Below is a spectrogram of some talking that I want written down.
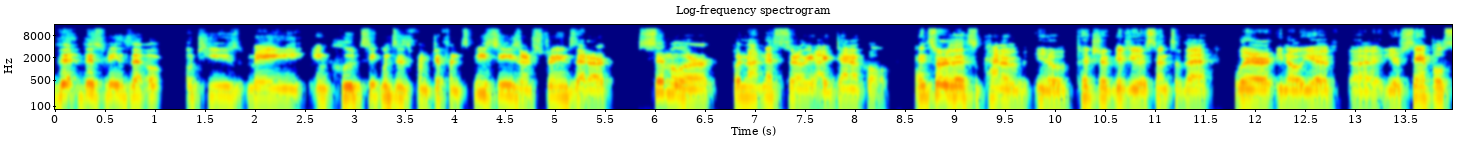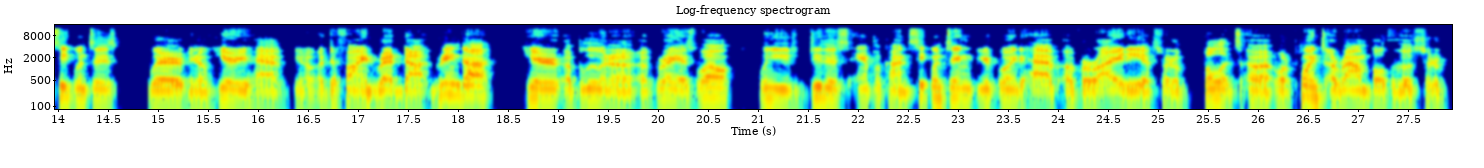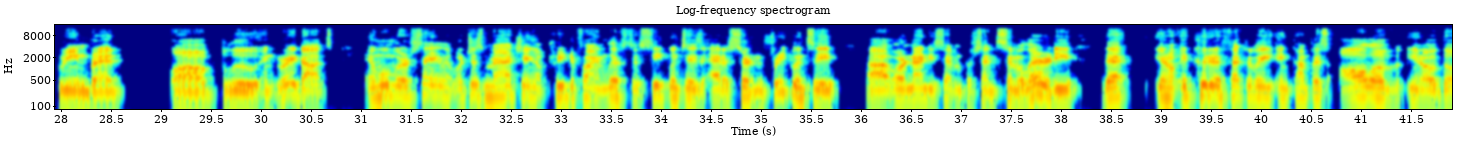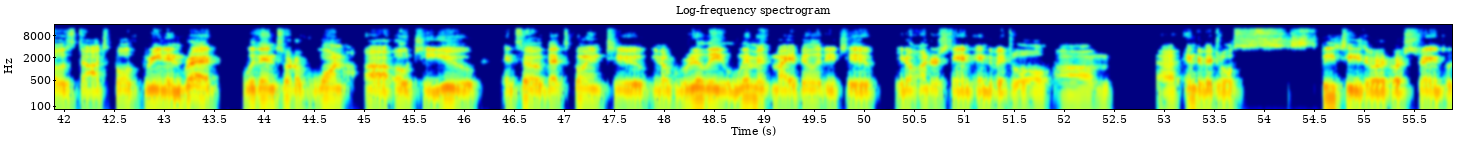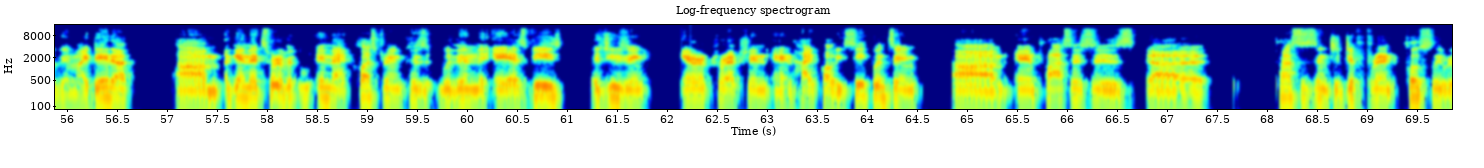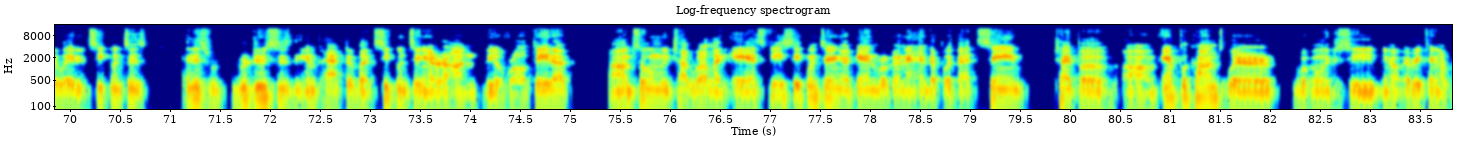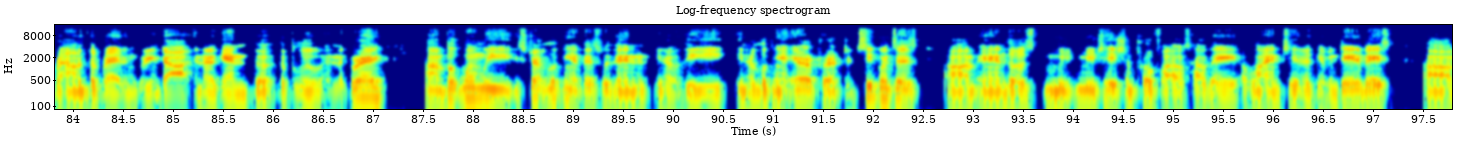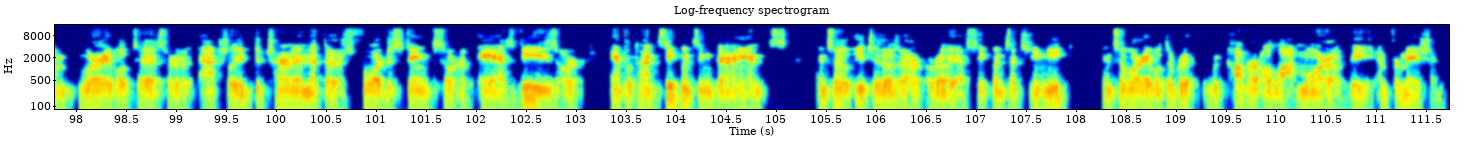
th- this means that OTUs may include sequences from different species or strains that are similar, but not necessarily identical. And sort of this kind of, you know, picture gives you a sense of that where, you know, you have uh, your sample sequences where, you know, here you have, you know, a defined red dot, green dot, here a blue and a, a gray as well when you do this amplicon sequencing, you're going to have a variety of sort of bullets uh, or points around both of those sort of green, red, uh, blue, and gray dots. And when we're saying that we're just matching a predefined list of sequences at a certain frequency uh, or 97% similarity, that you know it could effectively encompass all of you know those dots, both green and red, within sort of one uh, OTU and so that's going to you know really limit my ability to you know understand individual um, uh, individual species or, or strains within my data um, again that's sort of in that clustering because within the asvs it's using error correction and high quality sequencing um, and processes uh, processing to different closely related sequences. And this re- reduces the impact of like sequencing error on the overall data. Um, so when we talk about like ASV sequencing, again, we're going to end up with that same type of um, amplicons where we're going to see, you know, everything around the red and green dot, and again, the the blue and the gray. Um, but when we start looking at this within, you know, the, you know, looking at error corrected sequences um, and those mutation profiles, how they align to the given database, um, we're able to sort of actually determine that there's four distinct sort of ASVs or amplicon sequencing variants and so each of those are really a sequence that's unique. And so we're able to re- recover a lot more of the information.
